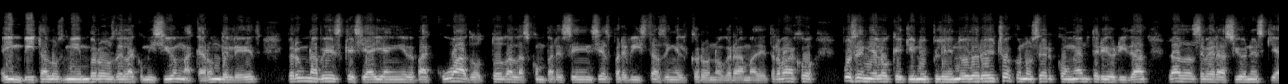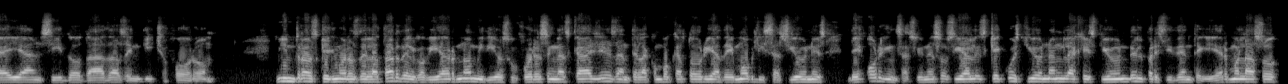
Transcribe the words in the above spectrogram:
e invita a los miembros de la comisión a Carondelet, pero una vez que se hayan evacuado todas las comparecencias previstas en el cronograma de trabajo, pues señaló que tiene pleno derecho a conocer con anterioridad las aseveraciones que hayan sido dadas en dicho foro mientras que en horas de la tarde el gobierno midió su fuerza en las calles ante la convocatoria de movilizaciones de organizaciones sociales que cuestionan la gestión del presidente Guillermo Lazo,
